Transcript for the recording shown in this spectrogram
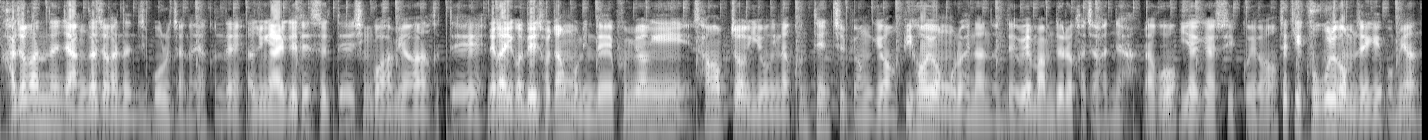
가져갔는지 안 가져갔는지 모르잖아요. 근데 나중에 알게 됐을 때 신고하면 그때 내가 이거 내 저작물인데 분명히 상업적 이용이나 콘텐츠 변경 비허용으로 해놨는데 왜 맘대로 가져갔냐라고 이야기할 수 있고요. 특히 구글 검색에 보면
